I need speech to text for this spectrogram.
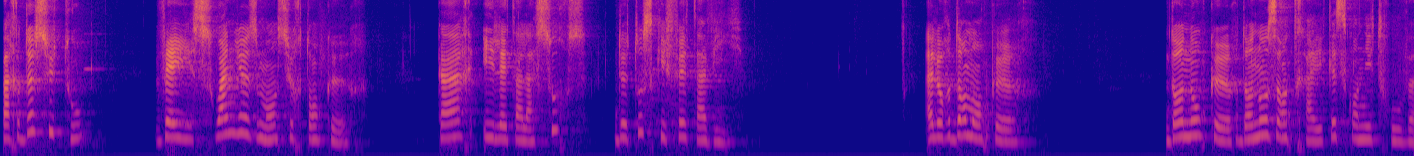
Par-dessus tout, veille soigneusement sur ton cœur, car il est à la source de tout ce qui fait ta vie. Alors dans mon cœur, dans nos cœurs, dans nos entrailles, qu'est-ce qu'on y trouve?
